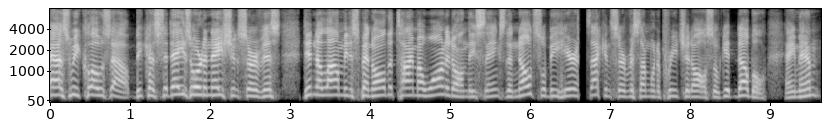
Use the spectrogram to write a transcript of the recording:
as we close out because today's ordination service didn't allow me to spend all the time I wanted on these things. The notes will be here in second service. I'm going to preach it all, so get double. Amen.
